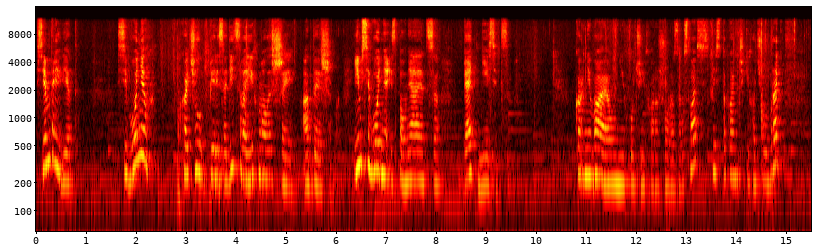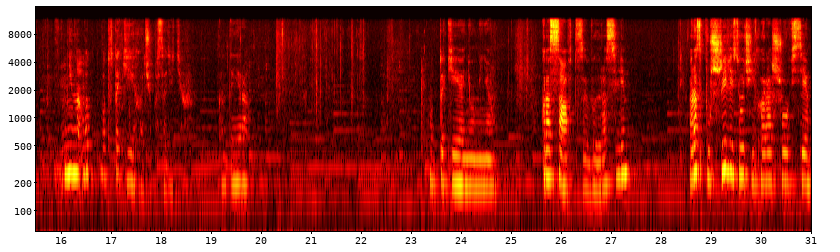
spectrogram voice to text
Всем привет! Сегодня хочу пересадить своих малышей, адешек. Им сегодня исполняется 5 месяцев. Корневая у них очень хорошо разрослась. Здесь стаканчики хочу убрать. Не на, вот, вот в такие хочу посадить их контейнера. Вот такие они у меня. Красавцы выросли. Распушились очень хорошо все.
